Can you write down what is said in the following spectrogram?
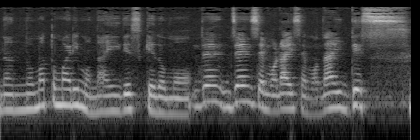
何のまとまりもないですけども。で前世も来世もないです。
